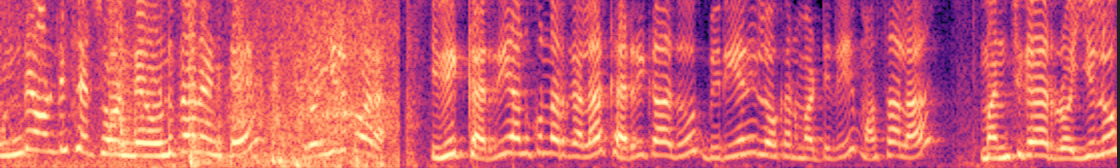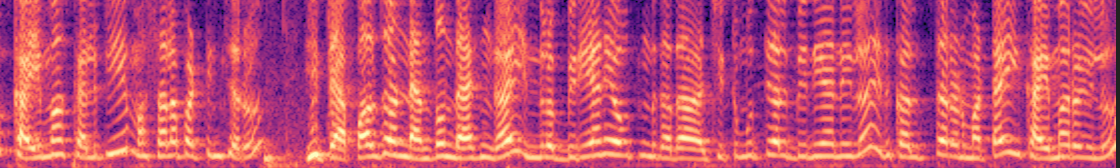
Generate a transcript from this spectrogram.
ముందే వండేసారు చూడండి నేను వండుతానంటే రొయ్యలు కూర. ఇది కర్రీ అనుకున్నారు కదా కర్రీ కాదు బిర్యానీలోకి అనమాట ఇది మసాలా. మంచిగా రొయ్యలు కైమా కలిపి మసాలా పట్టించారు. ఈ తెప్పాలు చూడండి ఎంత ఉంది ఏకంగా ఇందులో బిర్యానీ అవుతుంది కదా చిట్టుముత్యాల బిర్యానీలో ఇది కలుపుతారనమాట ఈ కైమా రొయ్యలు.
